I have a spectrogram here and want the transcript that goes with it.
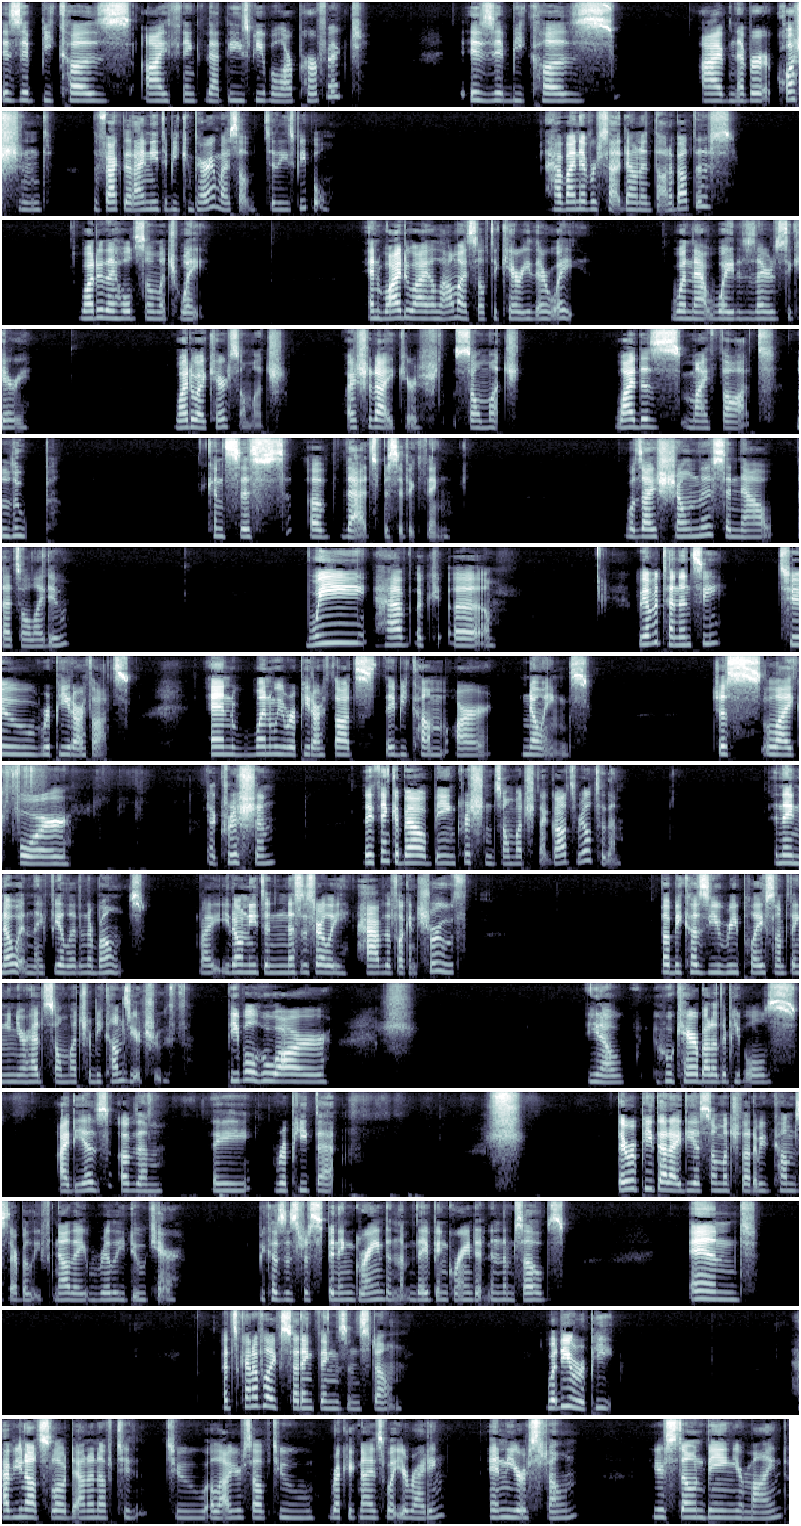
Is it because I think that these people are perfect? Is it because I've never questioned the fact that I need to be comparing myself to these people? Have I never sat down and thought about this? Why do they hold so much weight? And why do I allow myself to carry their weight when that weight is theirs to carry? Why do I care so much? Why should I care so much? Why does my thought loop consist of that specific thing? Was I shown this and now that's all I do? We have a uh, we have a tendency to repeat our thoughts. And when we repeat our thoughts, they become our knowings. Just like for a Christian, they think about being Christian so much that God's real to them. And they know it and they feel it in their bones. Right? You don't need to necessarily have the fucking truth. But because you replay something in your head so much, it becomes your truth. People who are, you know, who care about other people's ideas of them, they repeat that they repeat that idea so much that it becomes their belief. Now they really do care. Because it's just been ingrained in them. They've ingrained it in themselves. And it's kind of like setting things in stone. What do you repeat? Have you not slowed down enough to to allow yourself to recognize what you're writing in your stone? Your stone being your mind?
